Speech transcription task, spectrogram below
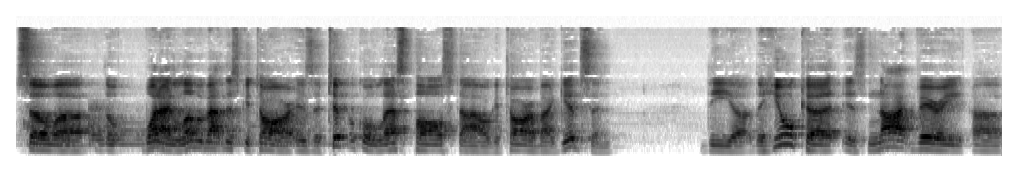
So uh, the, what I love about this guitar is a typical Les Paul style guitar by Gibson. The, uh, the heel cut is not very uh,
